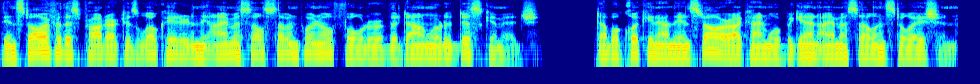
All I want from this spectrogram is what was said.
the installer for this product is located in the IMSL 7.0 folder of the downloaded disk image. Double-clicking on the installer icon will begin IMSL installation.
